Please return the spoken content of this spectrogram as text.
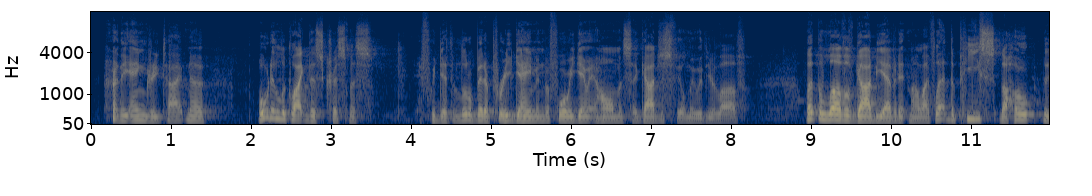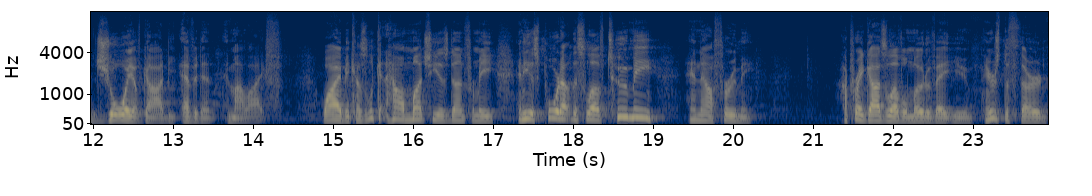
or the angry type. No. What would it look like this Christmas if we did a little bit of pre-gaming before we went home and said, God, just fill me with your love? Let the love of God be evident in my life. Let the peace, the hope, the joy of God be evident in my life. Why? Because look at how much He has done for me. And He has poured out this love to me and now through me. I pray God's love will motivate you. Here's the third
